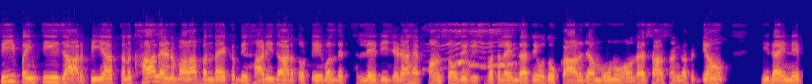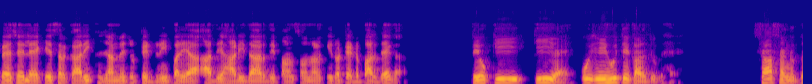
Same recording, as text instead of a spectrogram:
30 35000 ਰੁਪਿਆ ਤਨਖਾਹ ਲੈਣ ਵਾਲਾ ਬੰਦਾ ਇੱਕ ਦਿਹਾੜੀਦਾਰ ਤੋਂ ਟੇਬਲ ਦੇ ਥੱਲੇ ਦੀ ਜਿਹੜਾ ਹੈ 500 ਦੀ ਰਿਸ਼ਵਤ ਲੈਂਦਾ ਤੇ ਉਦੋਂ ਕਾਲਜਾ ਮੂੰਹ ਨੂੰ ਆਉਂਦਾ ਹੈ ਸਾਧ ਸੰਗਤ ਕਿਉਂ? ਜਿਹਦਾ ਇੰਨੇ ਪੈਸੇ ਲੈ ਕੇ ਸਰਕਾਰੀ ਖਜ਼ਾਨੇ ਚੋਂ ਢਿੱਡ ਨਹੀਂ ਭਰਿਆ ਆ ਦਿਹਾੜੀਦਾਰ ਦੇ 500 ਨਾਲ ਕੀ ਉਹਦਾ ਢਿੱਡ ਭਰ ਜਾਏਗਾ? ਤੇ ਉਹ ਕੀ ਕੀ ਹੈ? ਉਹ ਇਹੋ ਤੇ ਕਲਯੁਗ ਹੈ। ਸਾਧ ਸੰਗਤ,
